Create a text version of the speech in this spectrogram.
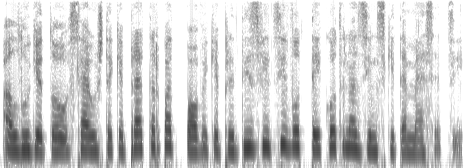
а луѓето се уште ќе претрпат повеќе предизвици во текот на зимските месеци.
